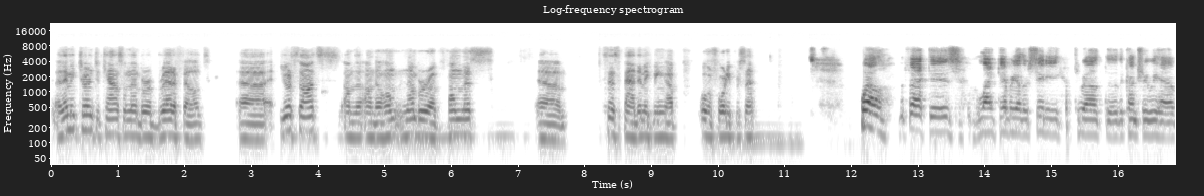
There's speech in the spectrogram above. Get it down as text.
Let me turn to Council Member Bredefeld. your thoughts on the on the home, number of homeless um, since the pandemic being up over 40%? Well, the fact is, like every other city throughout the, the country, we have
